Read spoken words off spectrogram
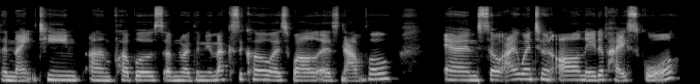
the 19 um, pueblos of northern New Mexico, as well as Navajo. And so I went to an all native high school.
